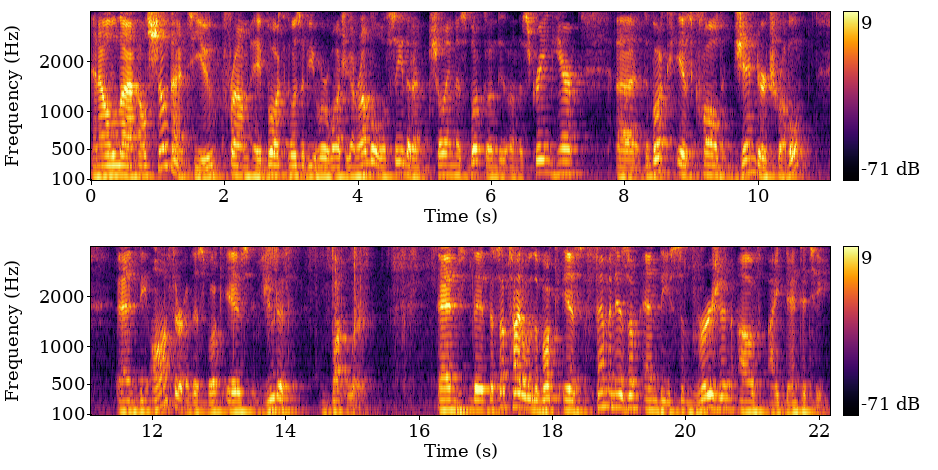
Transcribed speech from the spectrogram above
And I'll, uh, I'll show that to you from a book. Those of you who are watching on Rumble will see that I'm showing this book on the, on the screen here. Uh, the book is called Gender Trouble, and the author of this book is Judith Butler. And the, the subtitle of the book is Feminism and the Subversion of Identity.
